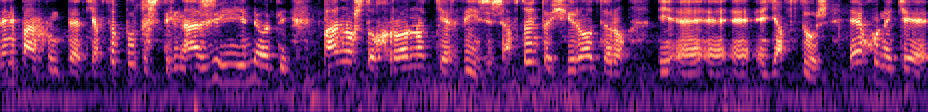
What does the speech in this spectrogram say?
δεν υπάρχουν τέτοια. Αυτό που τους τεινάζει είναι ότι πάνω στο χρόνο κερδίζεις. Αυτό είναι το χειρότερο ε, ε, ε, ε για αυτούς. Έχουν και,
